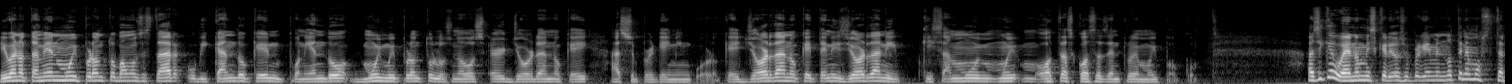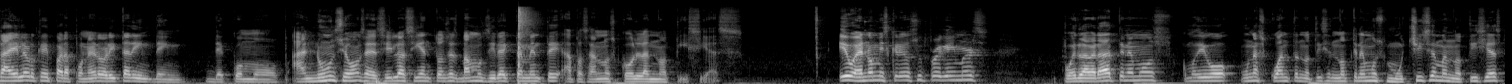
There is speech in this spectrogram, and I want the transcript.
Y bueno, también muy pronto vamos a estar ubicando, que poniendo muy muy pronto los nuevos Air Jordan, ok, a Super Gaming World, ok. Jordan, ok, tenis Jordan y quizá muy, muy, otras cosas dentro de muy poco. Así que bueno, mis queridos Super Gamers, no tenemos trailer okay, para poner ahorita de, como anuncio, vamos a decirlo así. Entonces vamos directamente a pasarnos con las noticias. Y bueno, mis queridos Super Gamers, pues la verdad tenemos, como digo, unas cuantas noticias. No tenemos muchísimas noticias.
